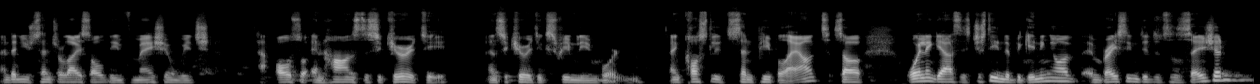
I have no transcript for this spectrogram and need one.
and then you centralize all the information which also enhance the security and security is extremely important and costly to send people out. So oil and gas is just in the beginning of embracing digitalization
